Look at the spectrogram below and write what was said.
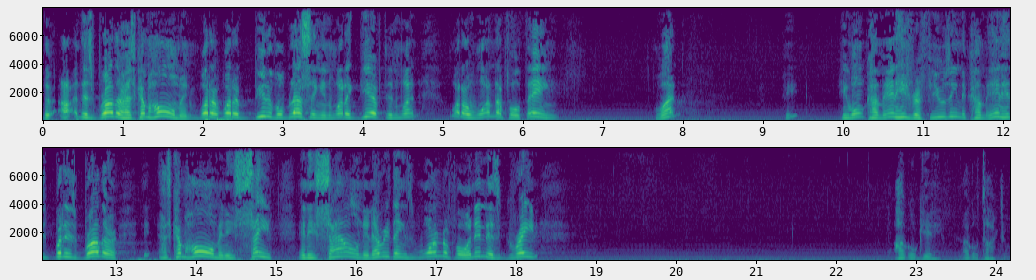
The, uh, this brother has come home and what a, what a beautiful blessing and what a gift and what, what a wonderful thing. What? He, he won't come in. He's refusing to come in. His, but his brother has come home and he's safe and he's sound and everything's wonderful and in this great. I'll go get him. I'll go talk to him.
